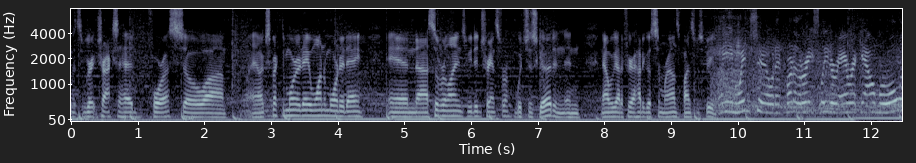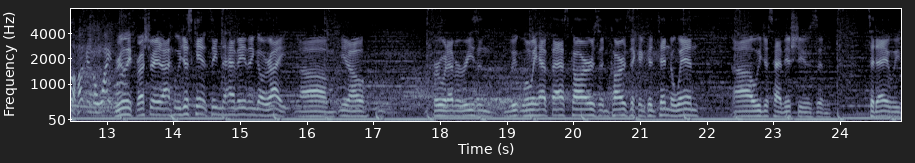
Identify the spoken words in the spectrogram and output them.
Got some great tracks ahead for us. So uh, I expected more today, wanted more today. And uh, silver linings, we did transfer, which is good. And, and now we got to figure out how to go some rounds, find some speed. Clean windshield in front of the race leader, Aric Almirola, hugging the white. Really frustrated. I, we just can't seem to have anything go right. Um, you know, for whatever reason, we, when we have fast cars and cars that can contend to win, uh, we just have issues. And today we,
